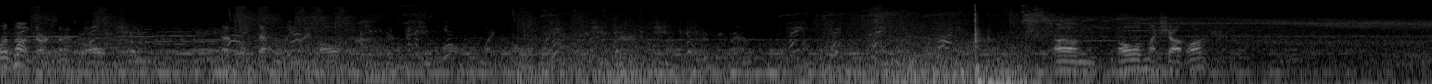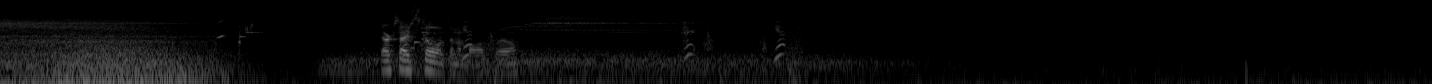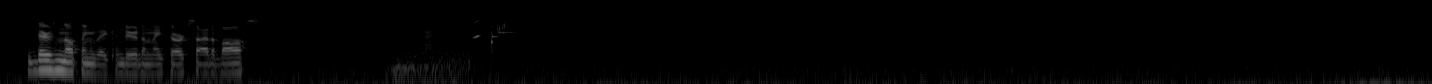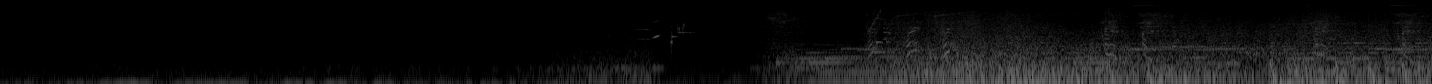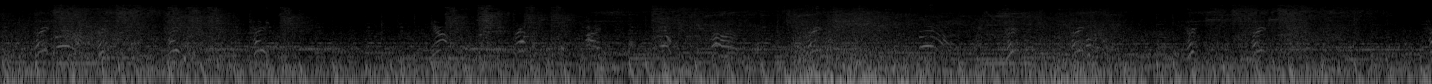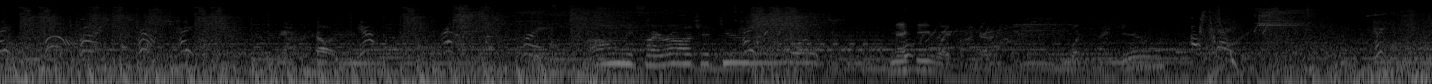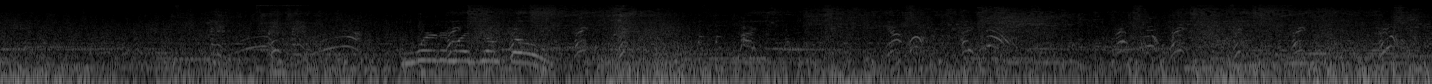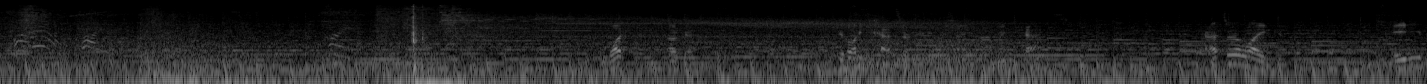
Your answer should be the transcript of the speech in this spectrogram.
It's not Darkside's fault. That's definitely my fault. Like. Um, all of my shot lock. Darkseid still isn't a boss though. There's nothing they can do to make Darkside a boss.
